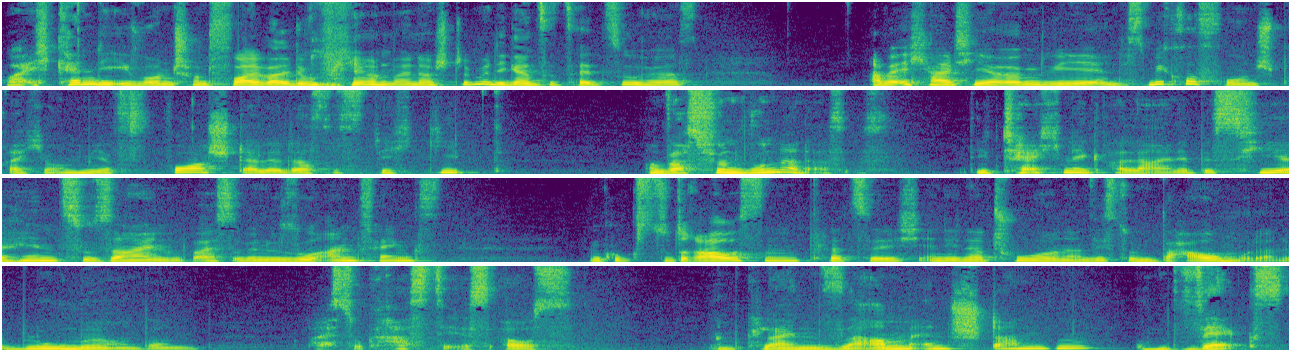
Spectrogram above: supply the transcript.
boah, ich kenne die Yvonne schon voll, weil du mir und meiner Stimme die ganze Zeit zuhörst. Aber ich halt hier irgendwie in das Mikrofon spreche und mir vorstelle, dass es dich gibt. Und was für ein Wunder das ist. Die Technik alleine bis hierhin zu sein. Und weißt du, wenn du so anfängst, dann guckst du draußen plötzlich in die Natur und dann siehst du einen Baum oder eine Blume und dann weißt du, krass, die ist aus einem kleinen Samen entstanden und wächst.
